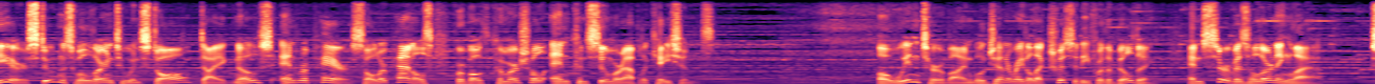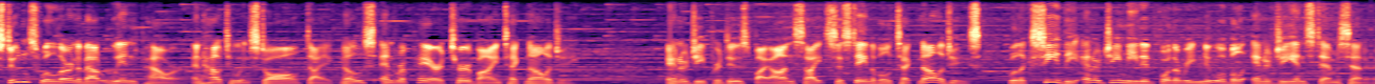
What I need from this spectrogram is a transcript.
Here, students will learn to install, diagnose, and repair solar panels for both commercial and consumer applications. A wind turbine will generate electricity for the building and serve as a learning lab. Students will learn about wind power and how to install, diagnose, and repair turbine technology. Energy produced by on site sustainable technologies will exceed the energy needed for the Renewable Energy and STEM Center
